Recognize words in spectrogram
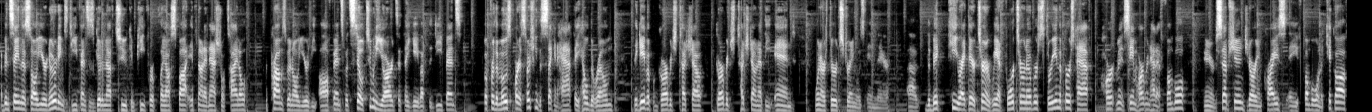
I've been saying this all year. Notre Dame's defense is good enough to compete for a playoff spot, if not a national title. The problem's been all year the offense, but still too many yards that they gave up the defense. But for the most part, especially in the second half, they held their own. They gave up a garbage touchdown, garbage touchdown at the end when our third string was in there. Uh, the big key right there, turn. We had four turnovers, three in the first half. Hartman, Sam Hartman had a fumble, an interception. Jadarian Price a fumble and a kickoff.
